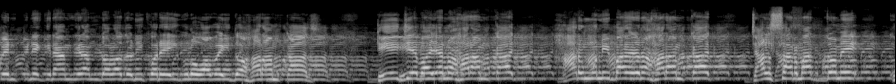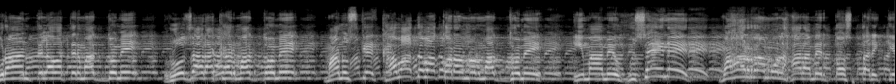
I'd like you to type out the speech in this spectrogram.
প্যান্ট পিনে গ্রাম গ্রাম দৌড়াদৌড়ি করে এইগুলো অবৈধ হারাম কাজ। ডিজে বাজানো হারাম কাজ, হারমোনি বাজানো হারাম কাজ, জালসার মাধ্যমে, কোরআন তেলাওয়াতের মাধ্যমে, রোজা রাখার মাধ্যমে, মানুষকে খাওয়া দাওয়া করানোর মাধ্যমে ইমামে হুসেনের মহারমুল হারামের দশ তারিখকে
